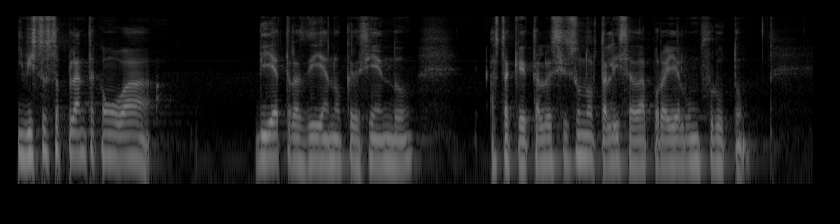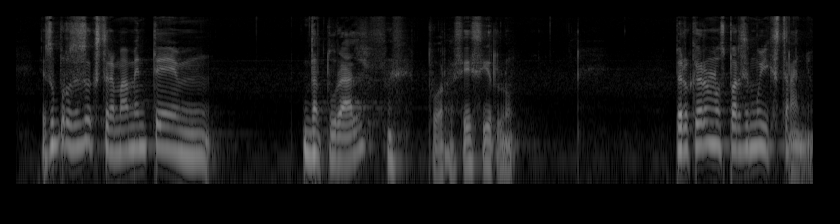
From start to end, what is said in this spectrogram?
y visto esta planta cómo va día tras día, no creciendo, hasta que tal vez si es una hortaliza da por ahí algún fruto. Es un proceso extremadamente mm, natural, por así decirlo, pero que ahora nos parece muy extraño.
